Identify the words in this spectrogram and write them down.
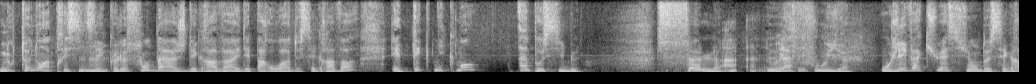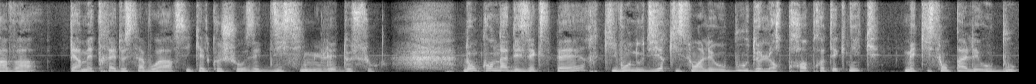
Nous tenons à préciser mmh. que le sondage des gravats et des parois de ces gravats est techniquement impossible. Seule ah, la fouille ou l'évacuation de ces gravats permettrait de savoir si quelque chose est dissimulé dessous. Donc on a des experts qui vont nous dire qu'ils sont allés au bout de leur propre technique, mais qui sont pas allés au bout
